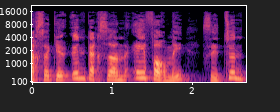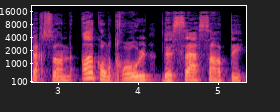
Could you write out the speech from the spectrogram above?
Parce qu'une personne informée, c'est une personne en contrôle de sa santé.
